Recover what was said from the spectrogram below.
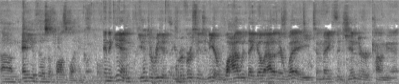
um, any of those are plausible, I think, going forward. And again, you have to read it, reverse engineer. Why would they go out of their way to make the gender comment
